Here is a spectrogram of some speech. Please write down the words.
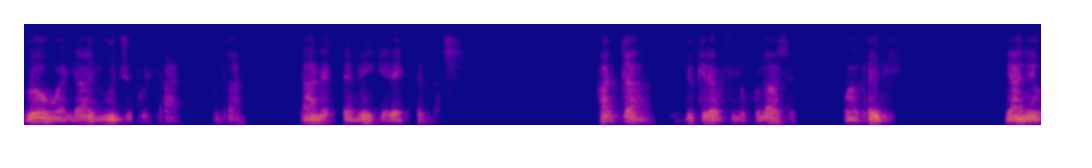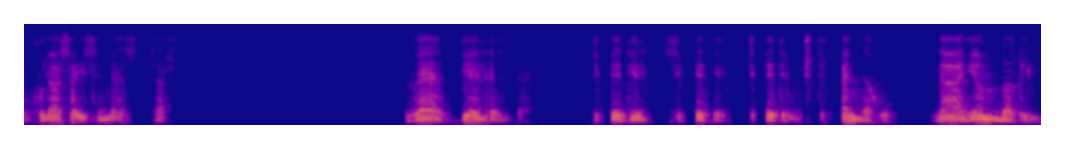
Ve huve la yucibul. Bu da lanetlemeyi gerektirmez. Hatta zikre fil hulaset ve gayrihi yani Hulasa isimli eser ve diğerlerinde zikredil, zikredil, zikredilmiştir. Ennehu la yenbegil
